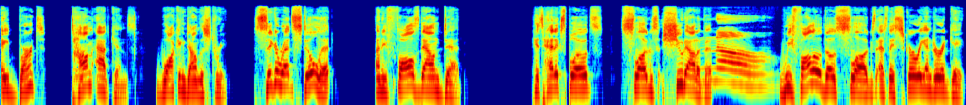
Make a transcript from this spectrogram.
a burnt Tom Atkins walking down the street, cigarette still lit, and he falls down dead. His head explodes, slugs shoot out of it. No. We follow those slugs as they scurry under a gate.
